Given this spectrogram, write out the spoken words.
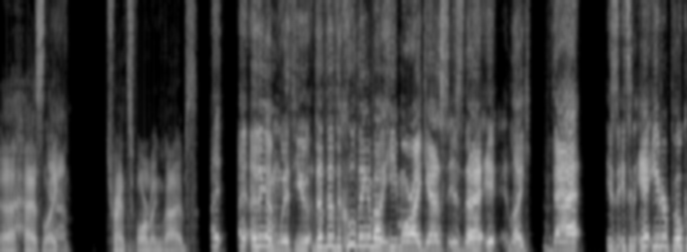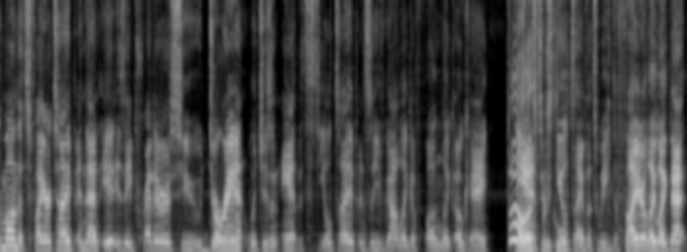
uh, has like Yeah. transforming vibes. I, I think I'm with you. The, the the cool thing about Heatmor, I guess, is that it like that is it's an anteater Pokemon that's fire type, and then it is a predator to Durant, which is an ant that's steel type, and so you've got like a fun like okay, oh, that's pretty steel cool. type that's weak to fire, like like that.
